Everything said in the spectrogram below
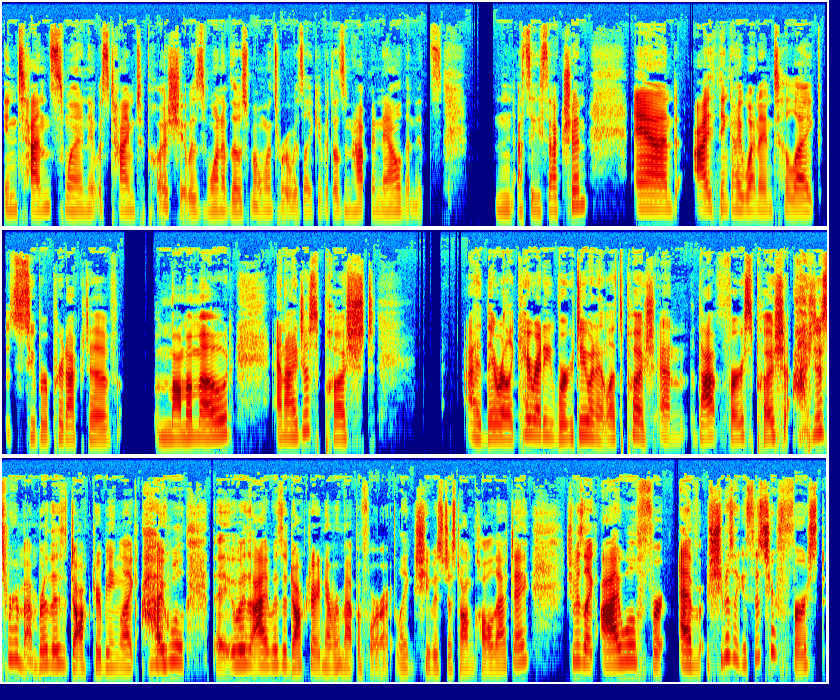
intense when it was time to push. It was one of those moments where it was like, if it doesn't happen now, then it's a C section. And I think I went into like super productive mama mode and I just pushed I, they were like, "Hey, ready? We're doing it. Let's push." And that first push, I just remember this doctor being like, "I will." It was I was a doctor I never met before. Like she was just on call that day. She was like, "I will forever." She was like, "Is this your first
